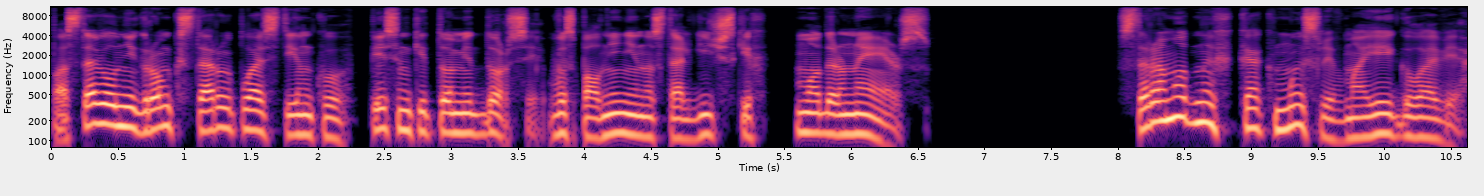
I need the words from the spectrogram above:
Поставил негромко старую пластинку, песенки Томми Дорси в исполнении ностальгических Modern Airs. Старомодных, как мысли в моей голове,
